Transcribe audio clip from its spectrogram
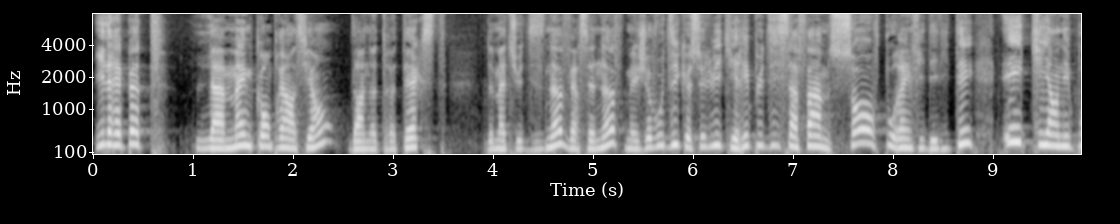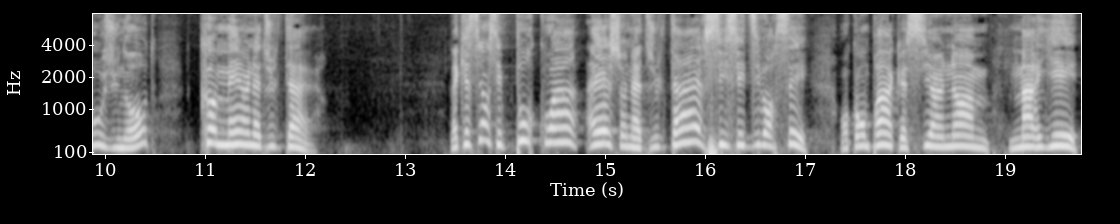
Il répète la même compréhension dans notre texte de Matthieu 19, verset 9, mais je vous dis que celui qui répudie sa femme sauf pour infidélité et qui en épouse une autre commet un adultère. La question c'est pourquoi est-ce un adultère si c'est divorcé? On comprend que si un homme marié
